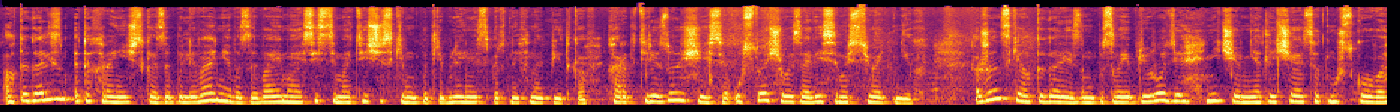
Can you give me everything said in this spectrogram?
Алкоголизм – это хроническое заболевание, вызываемое систематическим употреблением спиртных напитков, характеризующееся устойчивой зависимостью от них. Женский алкоголизм по своей природе ничем не отличается от мужского,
